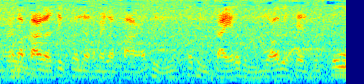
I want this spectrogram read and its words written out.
นะฮะลำปางเหลือสิบคนแต่ทำไมลำปางเขาถึงเขาถึงใจเขาถึงร้อยเปอร์เซ็นต์สู้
